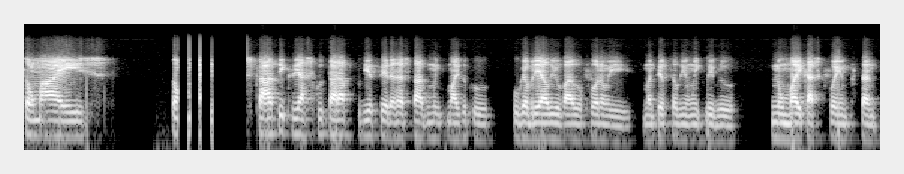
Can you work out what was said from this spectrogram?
são mais, são mais estáticos e acho que o Tarap podia ser arrastado muito mais do que o, o Gabriel e o Weigl foram e manteve-se ali um equilíbrio no meio que acho que foi importante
